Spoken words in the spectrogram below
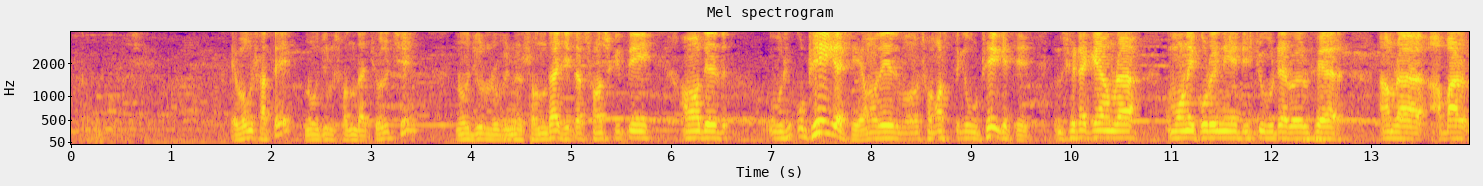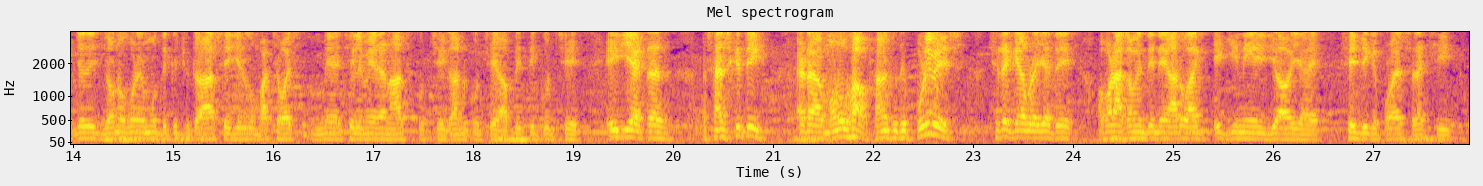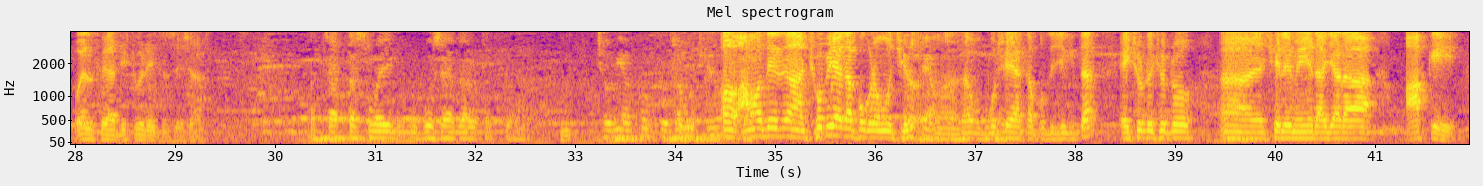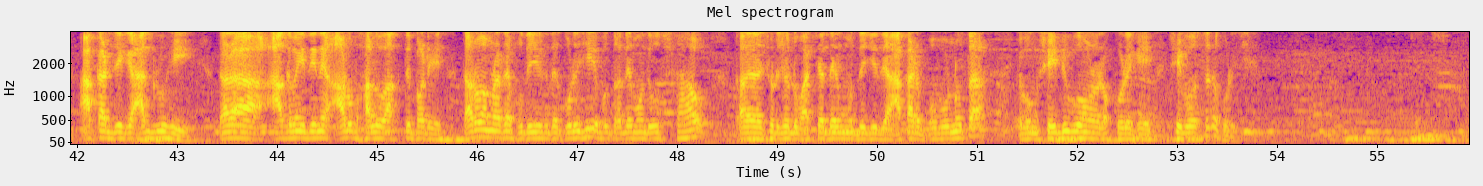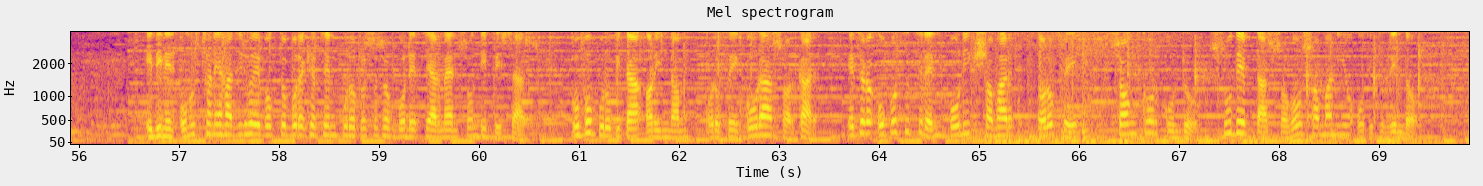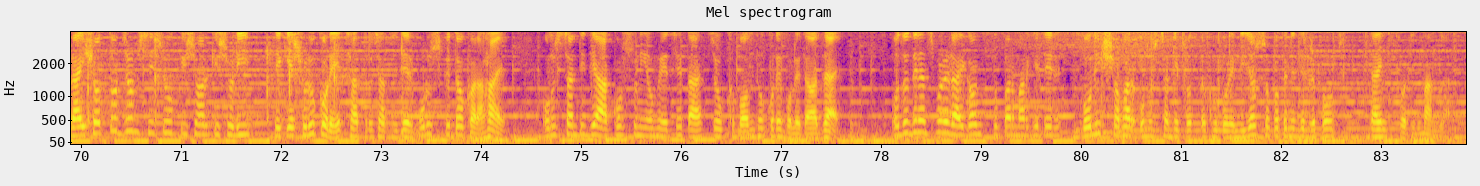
এবং সাথে নজরুল সন্ধ্যা চলছে। নজরুল রবীন্দ্র সন্ধ্যা, যেটা সংস্কৃতি আমাদের উঠেই গেছে, আমাদের সমাজ থেকে উঠেই গেছে। কিন্তু সেটাকে আমরা মনে করে নিয়ে ডিস্ট্রিবিউটার ওয়েলফেয়ার আমরা আবার যদি জনগণের মধ্যে কিছুটা আসে, যেরকম বাচ্চা বাচ্চা মেয়ে ছেলে মেয়েরা নাচ করছে, গান করছে, আবৃত্তি করছে, এই যে একটা সাংস্কৃতিক একটা মনোভাব, সাংস্কৃতিক পরিবেশ, সেটাকে আমরা যাতে আবার আগামী দিনে আরও আগ- এগিয়ে নিয়ে যাওয়া যায়, সেই দিকে প্রয়াস রাখছি ওয়েলফেয়ার ডিস্ট্রিবিউটার অ্যাসোসিয়েশন আর চারটার সময় বসে এগারোটা একটু আমাদের ছবি আঁকা প্রোগ্রামও ছিল। বসে আঁকা। প্রতিযোগিতা। এই ছোট ছোট ছেলে মেয়েরা যারা আঁকে আঁকার দিকে আগ্রহী তারা আগামী দিনে আরও ভালো আঁকতে পারে তারও আমরা একটা প্রতিযোগিতা করেছি এবং তাদের মধ্যে উৎসাহ তারা ছোট ছোট বাচ্চাদের মধ্যে যদি আঁকার প্রবণতা এবং সেই দিকেও আমরা লক্ষ্য রেখে সেই ব্যবস্থাটা করেছি। এদিনের অনুষ্ঠানে হাজির হয়ে বক্তব্য রেখেছেন পুর প্রশাসক বোর্ডের চেয়ারম্যান সন্দীপ বিশ্বাস, উপপুরপিতা অরিন্দম ওরফে গোরা সরকার। এছাড়া উপস্থিত ছিলেন বণিক সভার তরফে শঙ্কর কুণ্ডু, সুদেব দাস সহ সম্মানীয় অতিথিবৃন্দ। প্রায় সত্তর জন শিশু, কিশোর, কিশোরী থেকে শুরু করে ছাত্রছাত্রীদের পুরস্কৃত করা হয়। অনুষ্ঠানটি যে আকর্ষণীয় হয়েছে তা চোখ বন্ধ করে বলে দেওয়া যায়। উত্তর দিনাজপুরের রায়গঞ্জ সুপার মার্কেটের বণিক সভার অনুষ্ঠানটি প্রত্যক্ষ করে নিজস্ব প্রতিনিধির রিপোর্ট, টাইমস ফোর্টিন বাংলা।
